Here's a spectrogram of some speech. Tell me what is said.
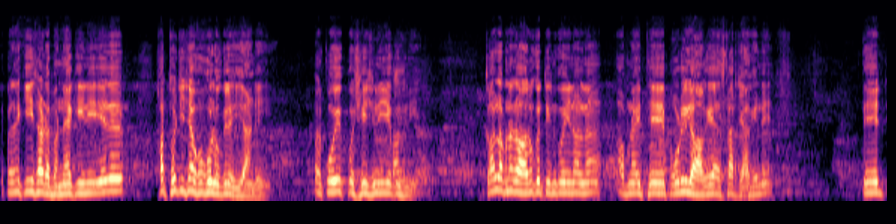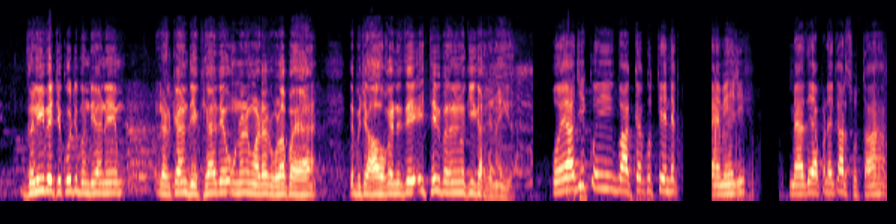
ਪਤਾ ਨਹੀਂ ਕੀ ਸਾਡਾ ਬੰਨਾ ਕੀ ਨਹੀਂ। ਇਹਦੇ ਹੱਥੋਂ ਚੀਜ਼ਾਂ ਖੋ ਖੋ ਲੋਕ ਲਈ ਜਾਣ ਡਈ। ਪਰ ਕੋਈ ਕੋਸ਼ਿਸ਼ ਨਹੀਂ ਜੇ ਕੁਝ ਨਹੀਂ। ਕੱਲ ਆਪਣਾ ਰਾਤ ਨੂੰ ਕੋਈ 3 ਵਜੇ ਨਾਲ ਨਾ ਆਪਣਾ ਇੱਥੇ ਪੌੜੀ ਲਾ ਕੇ ਇਸ ਘਰ ਜਾ ਕੇ ਨੇ। ਤੇ ਗਲੀ ਵਿੱਚ ਕੁਝ ਬੰਦਿਆਂ ਨੇ ਲੜਕਿਆਂ ਨੂੰ ਦੇਖਿਆ ਤੇ ਉਹਨਾਂ ਨੇ ਮਾੜਾ ਰੋਲਾ ਪਾਇਆ ਤੇ ਬਚਾਅ ਹੋ ਗਏ ਨੇ ਤੇ ਇੱਥੇ ਵੀ ਪਤਾ ਨਹੀਂ ਮੈਂ ਕੀ ਕਰ ਦੇਣਾ ਸੀਗਾ। ਹੋਇਆ ਜੀ ਕੋਈ ਵਾਕਿਆ ਕੋਈ ਤਿੰਨ ਐਵੇਂ ਜੀ। ਮੈਂ ਤੇ ਆਪਣੇ ਘਰ ਸੁੱਤਾ ਹਾਂ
